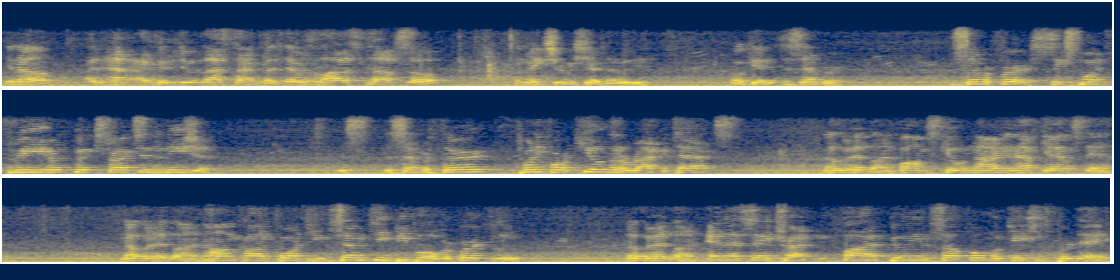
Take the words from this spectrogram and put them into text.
you know, I, I couldn't do it last time, but there was a lot of stuff, so I'll make sure we shared that with you. Okay, December. December 1st, 6.3 earthquake strikes Indonesia. This, December 3rd, 24 killed in Iraq attacks. Another headline, bombs kill 9 in Afghanistan. Another headline, Hong Kong quarantined 17 people over bird flu. Another headline, NSA tracking 5 billion cell phone locations per day.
